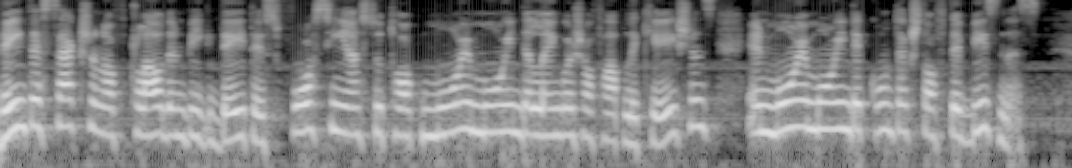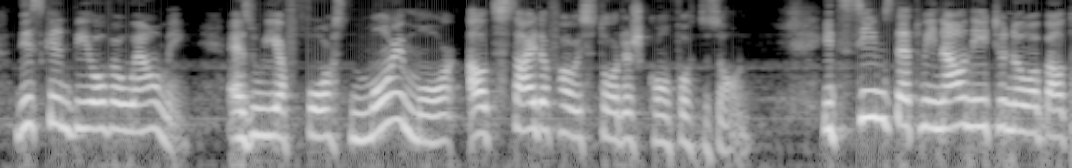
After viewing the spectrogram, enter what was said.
The intersection of cloud and big data is forcing us to talk more and more in the language of applications and more and more in the context of the business. This can be overwhelming as we are forced more and more outside of our storage comfort zone. It seems that we now need to know about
